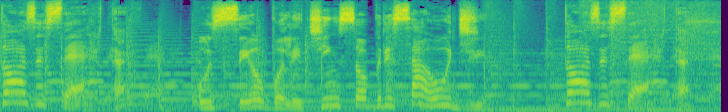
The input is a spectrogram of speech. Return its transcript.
Dose Certa o seu boletim sobre saúde. Dose certa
